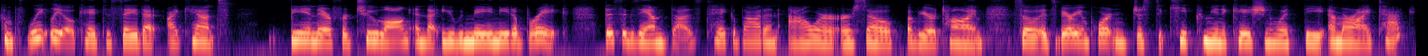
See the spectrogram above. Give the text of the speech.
completely okay to say that I can't be in there for too long and that you may need a break. This exam does take about an hour or so of your time. So it's very important just to keep communication with the MRI tech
